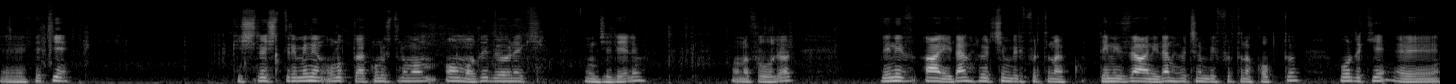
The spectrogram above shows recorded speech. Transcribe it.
E, peki kişileştirmenin olup da konuşturma olmadığı bir örnek inceleyelim. O nasıl oluyor? Deniz aniden hırçın bir fırtına denizde aniden hırçın bir fırtına koptu. Buradaki e,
